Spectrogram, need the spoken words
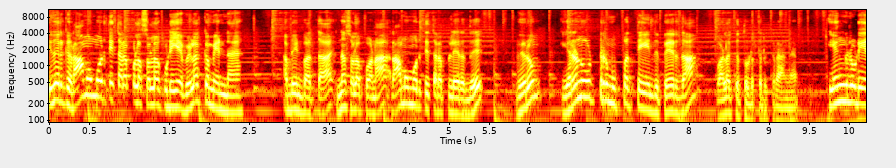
இதற்கு ராமமூர்த்தி தரப்புல சொல்லக்கூடிய விளக்கம் என்ன அப்படின்னு பார்த்தா என்ன சொல்லப்போனால் ராமமூர்த்தி தரப்புல இருந்து வெறும் இருநூற்று முப்பத்தி ஐந்து பேர் தான் வழக்கு தொடுத்திருக்கிறாங்க. எங்களுடைய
